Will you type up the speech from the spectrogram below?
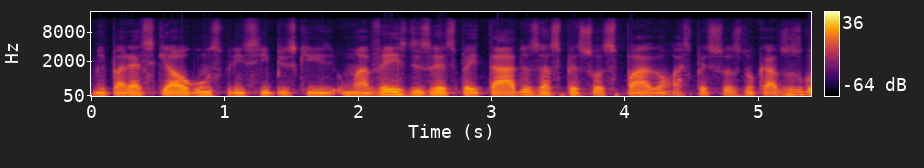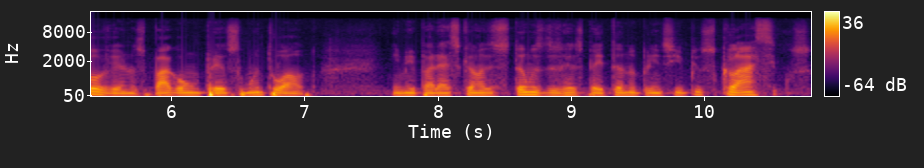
me parece que há alguns princípios que, uma vez desrespeitados, as pessoas pagam, as pessoas, no caso os governos, pagam um preço muito alto. E me parece que nós estamos desrespeitando princípios clássicos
